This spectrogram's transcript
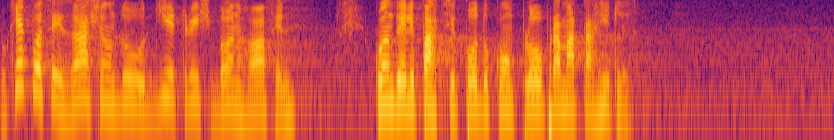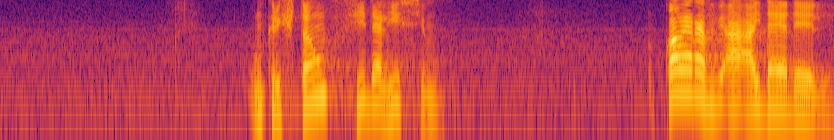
O que é que vocês acham do Dietrich Bonhoeffer quando ele participou do complô para matar Hitler. Um cristão fidelíssimo. Qual era a, a ideia dele?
